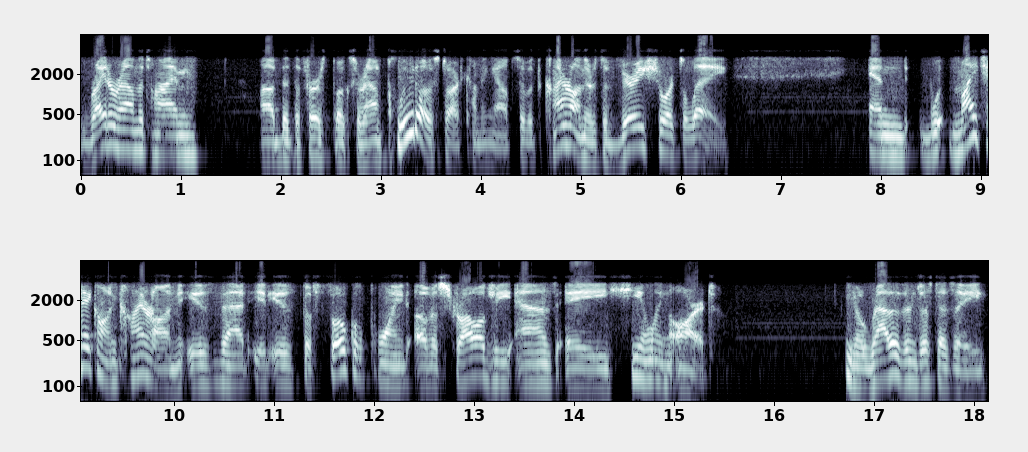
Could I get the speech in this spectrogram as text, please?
right around the time uh, that the first books around Pluto start coming out. So with Chiron, there's a very short delay. And w- my take on Chiron is that it is the focal point of astrology as a healing art. You know, rather than just as a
